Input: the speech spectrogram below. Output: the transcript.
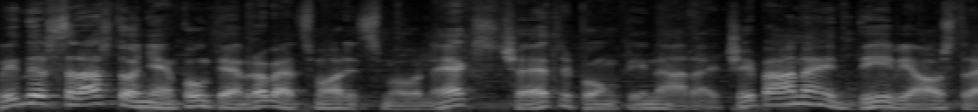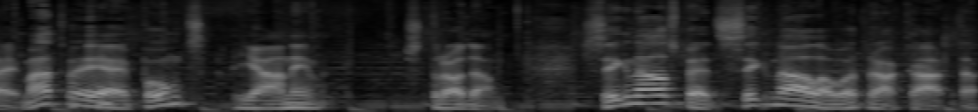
Līderis ar astoņiem punktiem Roberts Morits Mūrnieks, četri punkti Inārai Čipānai, divi Austrai Matvejai, punkts Jānim Strodam. Signāls pēc signāla otrā kārta.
